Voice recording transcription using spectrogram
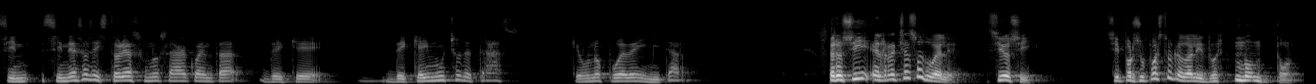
sin, sin esas historias uno se da cuenta de que, de que hay mucho detrás que uno puede imitar. Pero sí, el rechazo duele, sí o sí. Sí, por supuesto que duele y duele un montón.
